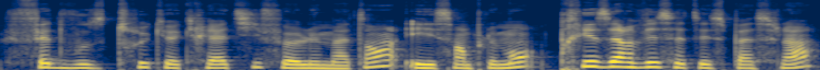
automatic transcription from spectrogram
faites vos trucs créatifs euh, le matin et simplement préservez cet espace-là.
